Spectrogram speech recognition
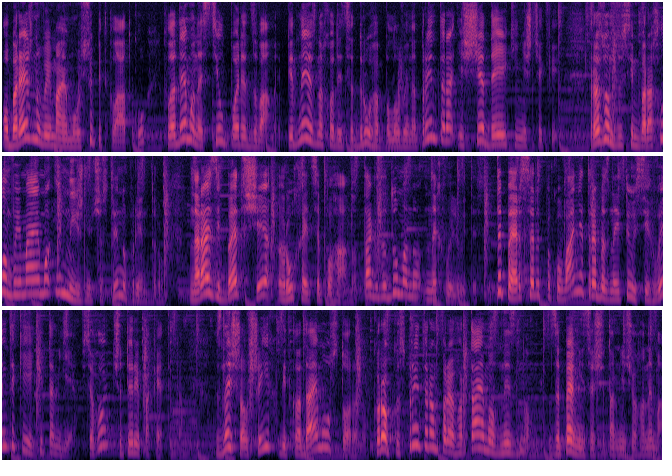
Обережно виймаємо усю підкладку, кладемо на стіл поряд з вами. Під нею знаходиться друга половина принтера і ще деякі ніштяки. Разом з усім барахлом виймаємо і нижню частину принтеру. Наразі бет ще рухається погано. Так задумано, не хвилюйтеся. Тепер серед пакування треба знайти усі гвинтики, які там є. Всього 4 пакетика. Знайшовши їх, відкладаємо у сторону. Коробку з принтером перегортаємо вниз дном. Запевніться, що там нічого нема.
